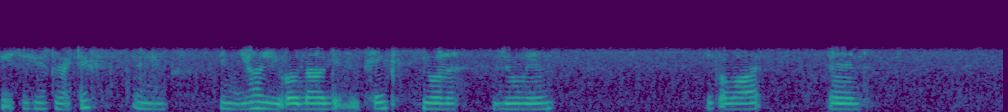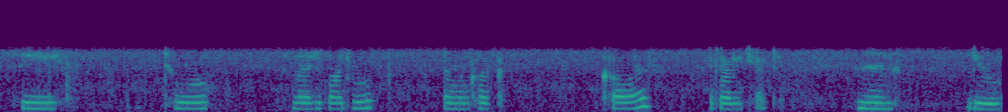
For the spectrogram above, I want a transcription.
Okay, so here's the vector, and know how you outlined it in pink? You want to zoom in, like a lot, and see tool, magic wand tool, and then click color. It's already checked. And then you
